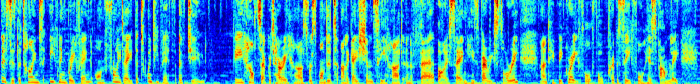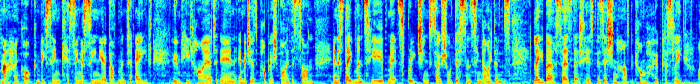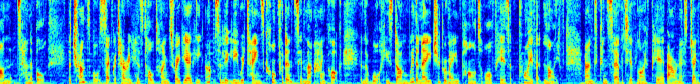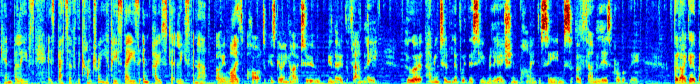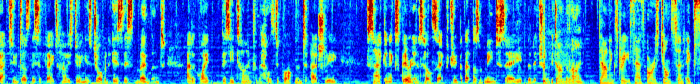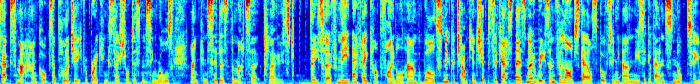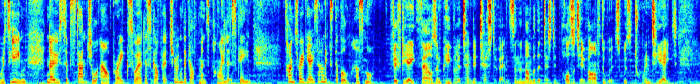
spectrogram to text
This is the Times evening briefing on Friday, the 25th of June. The Health Secretary has responded to allegations he had an affair by saying he's very sorry and he'd be grateful for privacy for his family. Matt Hancock can be seen kissing a senior government aide whom he'd hired in images published by The Sun. In a statement, he admits breaching social distancing guidance. Labour says that his position has become hopelessly untenable. The Transport Secretary has told Times Radio he absolutely retains confidence in Matt Hancock and that what he's done with an aide should remain part of his private life. And Conservative life peer Baroness Jenkin believes it's better for the country if he stays in post, at least for now. I mean, my heart is going out to, you know, the family who are having to live with this humiliation behind the scenes, both families probably. But I go back to does this affect how he's doing his job, and is this the moment at a quite busy time for the health department to actually sack an experienced health secretary? But that doesn't mean to say that it shouldn't be down the line. Downing Street says Boris Johnson accepts Matt Hancock's apology for breaking social distancing rules and considers the matter closed. Data from the FA Cup final and the World Snooker Championship suggests there's no reason for large scale sporting and music events not to resume. No substantial outbreaks were discovered during the government's pilot scheme. Times Radio's Alex Dibble has more. 58,000 people attended test events, and the number that tested positive afterwards was 28.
